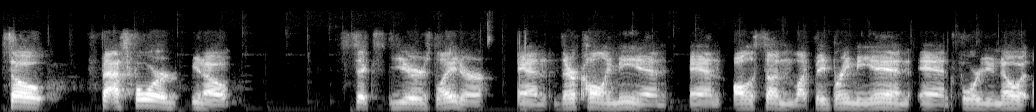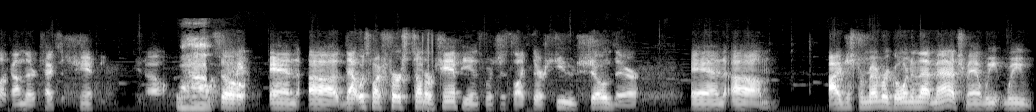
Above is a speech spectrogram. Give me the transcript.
So fast forward, you know, six years later, and they're calling me in, and all of a sudden, like they bring me in, and before you know it, like I'm their Texas champion, you know. Wow. So, and uh, that was my first Summer of Champions, which is like their huge show there, and um, I just remember going to that match, man. We we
